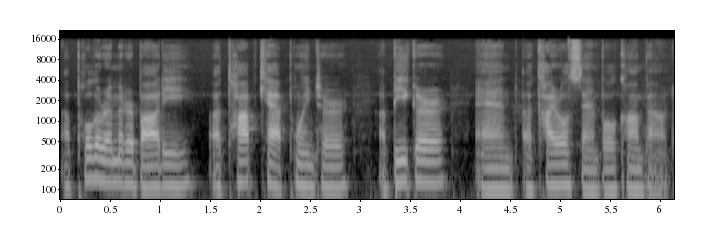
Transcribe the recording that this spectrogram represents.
a polarimeter body, a top cap pointer, a beaker, and a chiral sample compound.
